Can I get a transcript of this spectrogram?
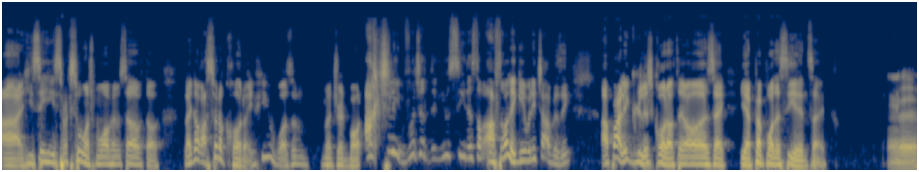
and he say he expects so much more of himself though. Like, dog, I swear to God, if he wasn't Madrid bound, actually, Virgil, did you see this? Dog? After all they gave with the Champions League, apparently Grealish called after. I was like, yeah, Pep want to see it inside. Yeah.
